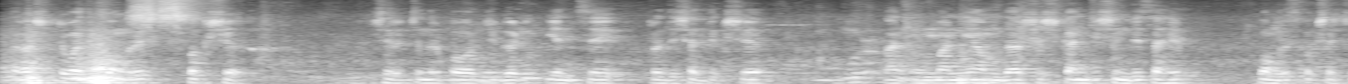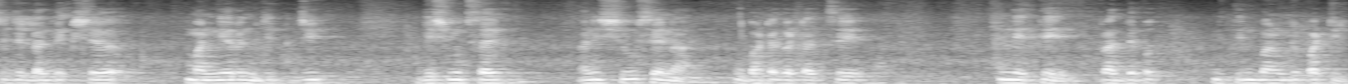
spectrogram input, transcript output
राष्ट्रवादी काँग्रेस पक्ष शरदचंद्र पवारजी गट यांचे प्रदेशाध्यक्ष आणि माननीय आमदार शशिकांतजी शिंदेसाहेब काँग्रेस पक्षाचे जिल्हाध्यक्ष माननीय रणजितजी देशमुख साहेब आणि शिवसेना उभाटा गटाचे नेते प्राध्यापक नितीन बांगडे पाटील.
